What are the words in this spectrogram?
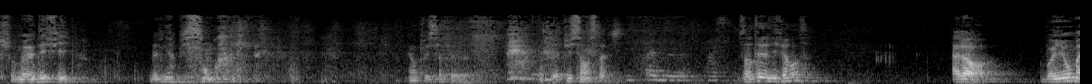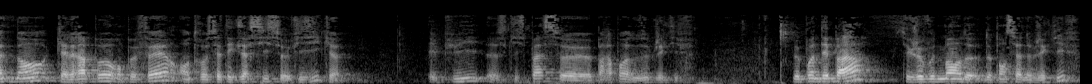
Je vous mets le défi de devenir plus sombre. Et en plus, ça fait la puissance là. Vous sentez la différence? Alors, voyons maintenant quel rapport on peut faire entre cet exercice physique et puis euh, ce qui se passe euh, par rapport à nos objectifs. Le point de départ, c'est que je vous demande de penser à un objectif,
